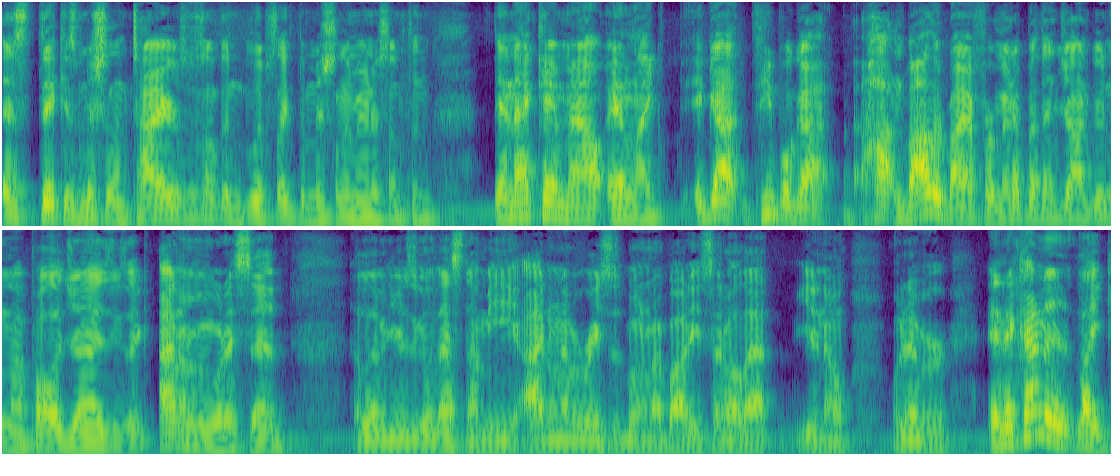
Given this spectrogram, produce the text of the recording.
as thick as Michelin tires or something, lips like the Michelin Man or something. And that came out, and like it got people got hot and bothered by it for a minute. But then Jon Gruden apologized. He's like, I don't remember what I said 11 years ago. That's not me. I don't have a racist bone in my body. Said all that, you know, whatever. And it kind of like,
